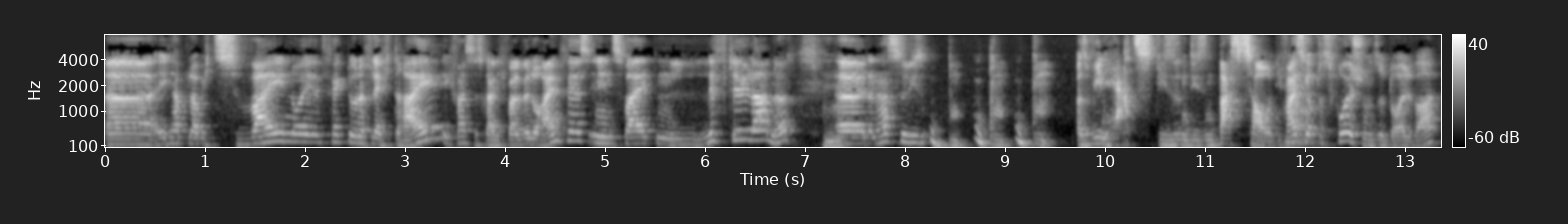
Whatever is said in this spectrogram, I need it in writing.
Äh, ich habe, glaube ich, zwei neue Effekte oder vielleicht drei. Ich weiß das gar nicht, weil wenn du reinfährst in den zweiten Lifthill da, ne, äh, dann hast du diesen. Also wie ein Herz, diesen, diesen Bass-Sound. Ich weiß nicht, ob das vorher schon so doll war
